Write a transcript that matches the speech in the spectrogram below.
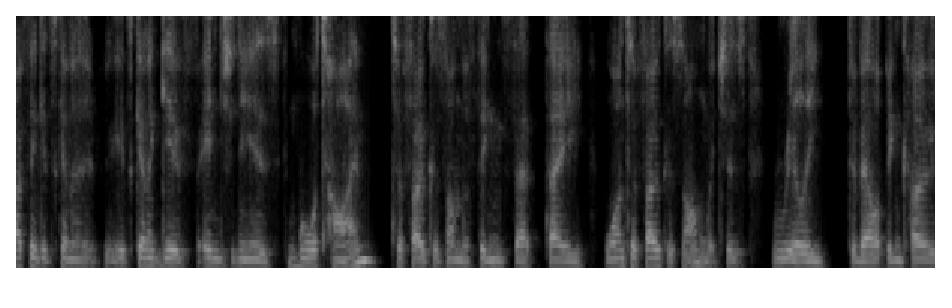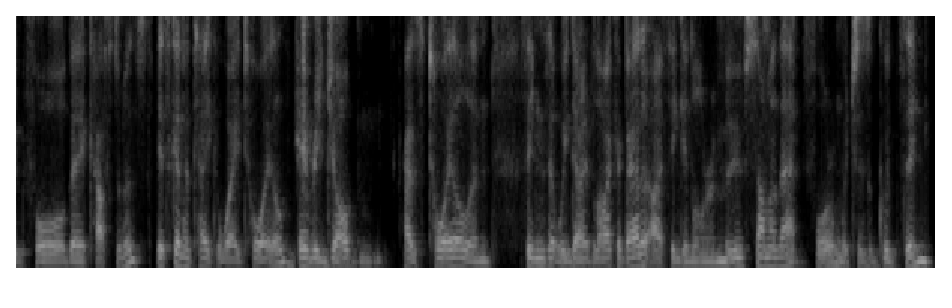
I think it's going to it's going to give engineers more time to focus on the things that they want to focus on, which is really developing code for their customers. It's going to take away toil. Every job has toil and things that we don't like about it. I think it'll remove some of that for them, which is a good thing.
